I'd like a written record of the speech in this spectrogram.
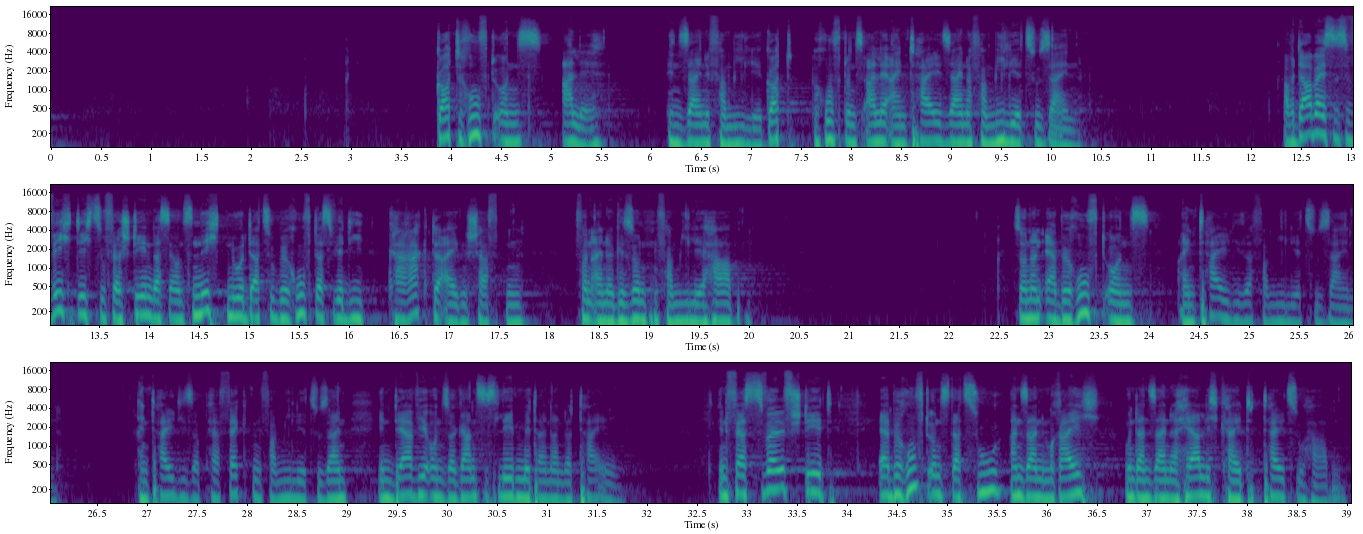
Gott ruft uns alle in seine Familie. Gott ruft uns alle, ein Teil seiner Familie zu sein. Aber dabei ist es wichtig zu verstehen, dass er uns nicht nur dazu beruft, dass wir die Charaktereigenschaften von einer gesunden Familie haben, sondern er beruft uns ein Teil dieser Familie zu sein. Ein Teil dieser perfekten Familie zu sein, in der wir unser ganzes Leben miteinander teilen. In Vers 12 steht, er beruft uns dazu, an seinem Reich und an seiner Herrlichkeit teilzuhaben.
